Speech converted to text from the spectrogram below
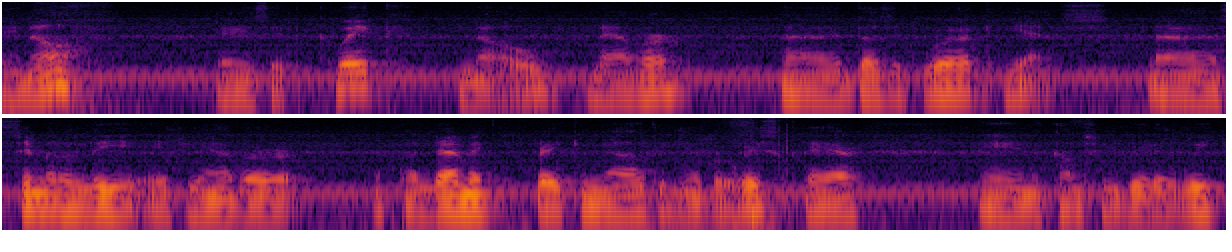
enough? Is it quick? No, never. Uh, does it work? Yes. Uh, similarly, if you have a, a, pandemic breaking out and you have a risk there in a country with a weak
